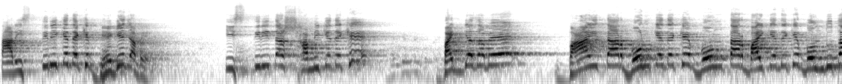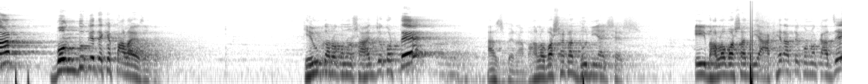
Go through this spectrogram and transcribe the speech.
তার স্ত্রীকে দেখে ভেগে যাবে। স্ত্রী তার স্বামীকে দেখে বাইজ্ঞা যাবে। ভাই তার বোনকে দেখে বোন তার বাইকে দেখে বন্ধু তার বন্ধুকে দেখে পালায় যাবে। কেউ কারও কোনো সাহায্য করতে আসবে না। ভালোবাসাটা দুনিয়ায় শেষ। এই ভালোবাসা দিয়ে আখেরাতে কোনো কাজে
